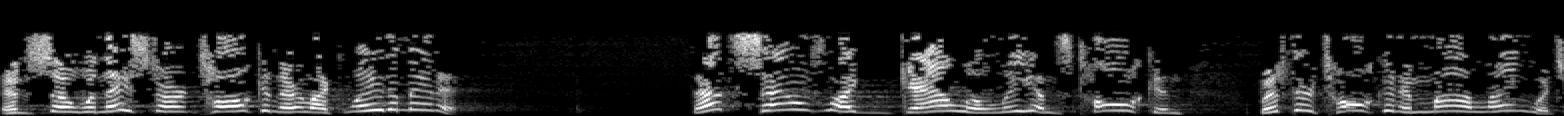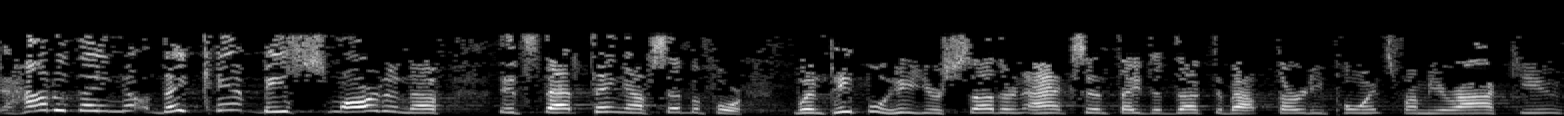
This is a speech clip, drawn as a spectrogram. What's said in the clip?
And so when they start talking, they're like, wait a minute. That sounds like Galileans talking, but they're talking in my language. How do they know? They can't be smart enough. It's that thing I've said before. When people hear your southern accent, they deduct about 30 points from your IQ,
